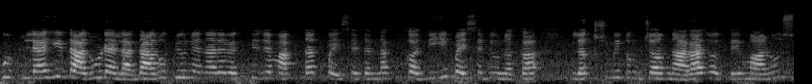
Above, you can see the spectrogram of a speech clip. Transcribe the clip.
कुठल्याही दारुड्याला दारू पिऊन येणाऱ्या व्यक्ती जे मागतात पैसे त्यांना कधीही पैसे देऊ नका. लक्ष्मी तुमच्यावर नाराज होते. माणूस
